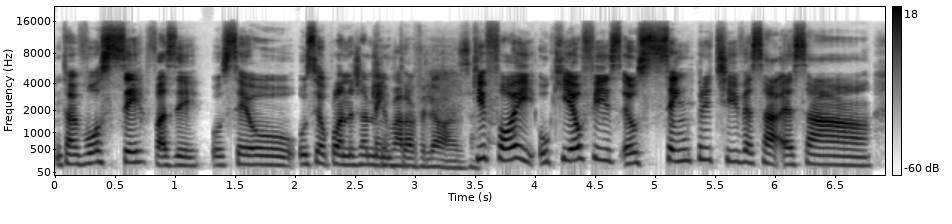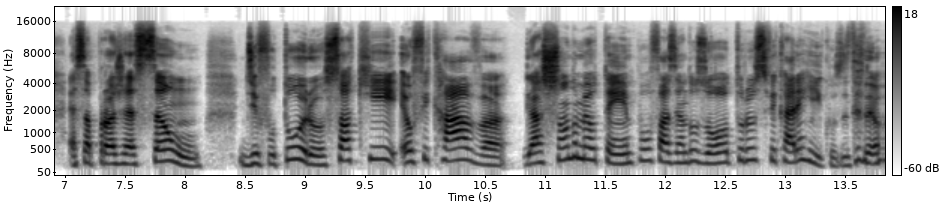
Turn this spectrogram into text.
Então, é você fazer o seu, o seu planejamento. Que maravilhosa. Que foi o que eu fiz. Eu sempre tive essa, essa, essa projeção de futuro, só que eu ficava gastando meu tempo fazendo os outros ficarem ricos, entendeu?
